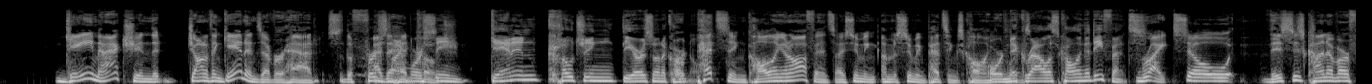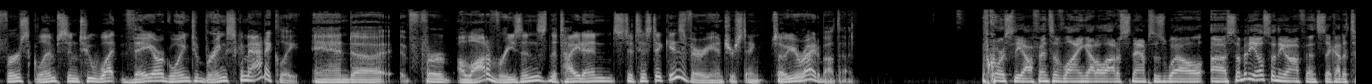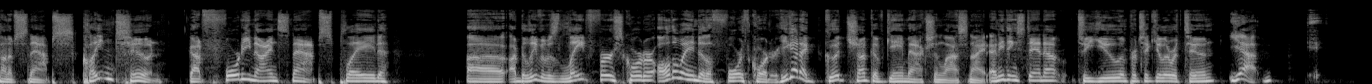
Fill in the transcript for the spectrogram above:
game action that Jonathan Gannon's ever had. So the first time we're coach. seeing Gannon coaching the Arizona Cardinals. Or Petzing calling an offense. I assuming I'm assuming Petzing's calling or Nick. Rallis calling a defense. Right. So this is kind of our first glimpse into what they are going to bring schematically. And uh, for a lot of reasons, the tight end statistic is very interesting. So you're right about that. Of course, the offensive line got a lot of snaps as well. Uh, somebody else on the offense that got a ton of snaps. Clayton Tune got 49 snaps, played, uh, I believe it was late first quarter, all the way into the fourth quarter. He got a good chunk of game action last night. Anything stand out to you in particular with Tune? Yeah.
